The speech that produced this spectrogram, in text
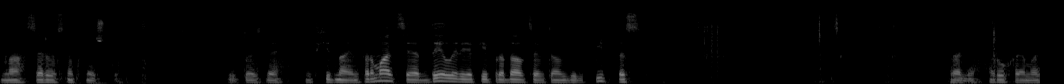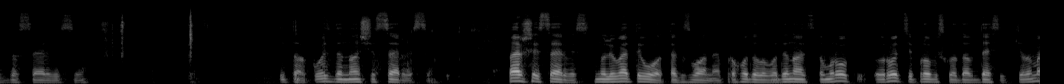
на сервісну книжку. Тут ось де вхідна інформація, дилер, який продав цей автомобіль, підпис. Далі рухаємось до сервісів. І так, ось де наші сервіси. Перший сервіс, нульове ТО, так зване, проходило в 2011 році, пробіг складав 10 км.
